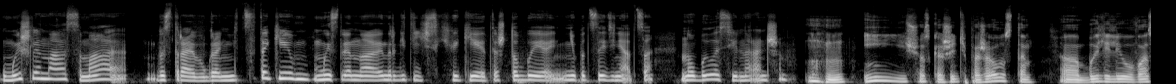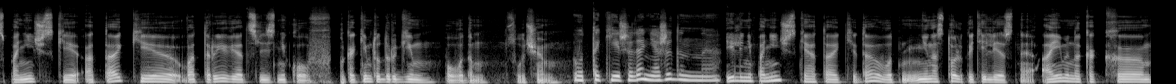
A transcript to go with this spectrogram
умышленно сама выстраиваю границы такие мысленно, энергетические какие-то, чтобы не подсоединяться. Но было сильно раньше. Мгм. И еще скажите, пожалуйста, а были ли у вас панические атаки в отрыве от слизняков по каким-то другим поводам, случаям? Вот такие же, да, неожиданные. Или не панические атаки, да, вот не настолько телесные, а именно как э,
